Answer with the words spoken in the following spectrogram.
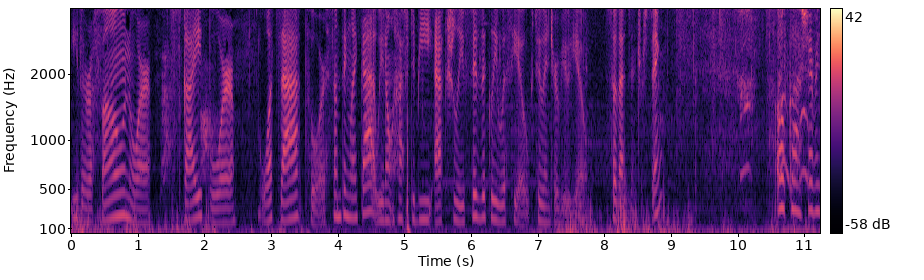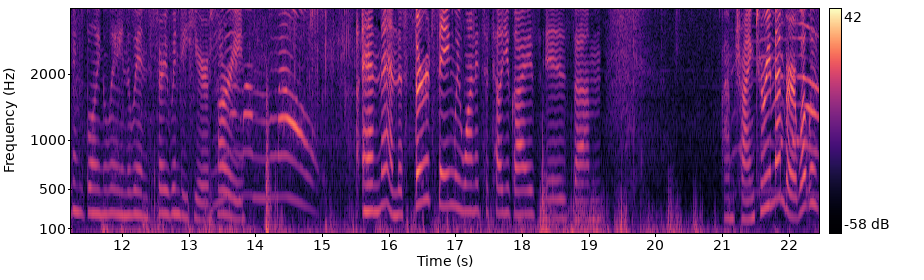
either a phone or skype or WhatsApp or something like that. We don't have to be actually physically with you to interview you. So that's interesting. Oh gosh, everything's blowing away in the wind. It's very windy here. Sorry. And then the third thing we wanted to tell you guys is um, I'm trying to remember. What was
